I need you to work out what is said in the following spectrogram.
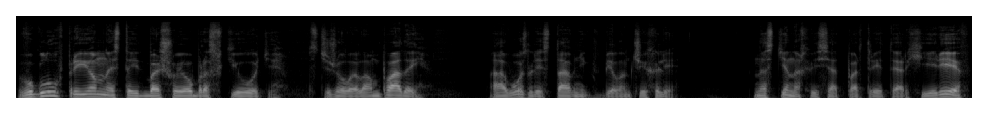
В углу в приемной стоит большой образ в киоте с тяжелой лампадой, а возле ставник в белом чехле. На стенах висят портреты архиереев,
